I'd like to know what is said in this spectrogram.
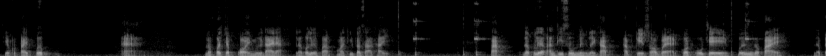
เสียบเข้าไปปุ๊บ อ่า เราก็จะปล่อยมือได้แล้ว แล้วก็เลือกมาที่ภาษาไทย ปรับ แล้วก็เลือกอันที่ศูนย์หนึ่งเลยครับ อัปเกรดซอฟต์แวร์ กดโอเค ปึ้งเข้าไป แล้วไป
